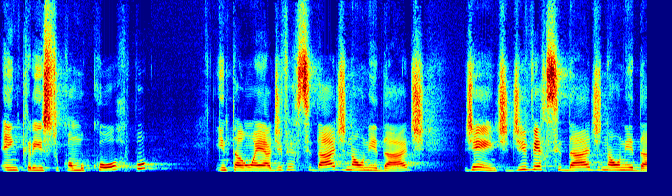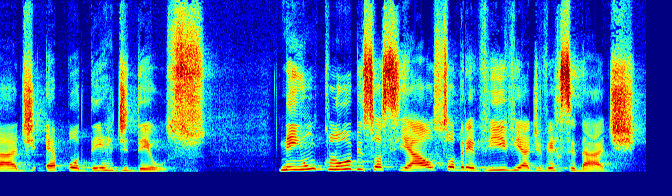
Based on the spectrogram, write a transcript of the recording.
em Cristo como corpo, então é a diversidade na unidade. Gente, diversidade na unidade é poder de Deus. Nenhum clube social sobrevive à diversidade.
